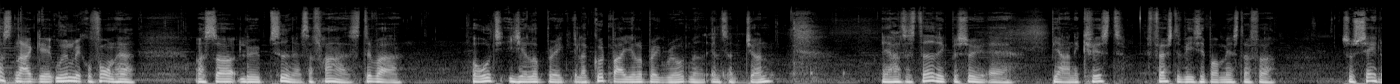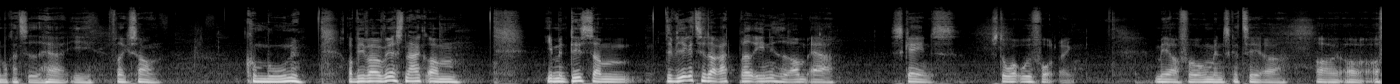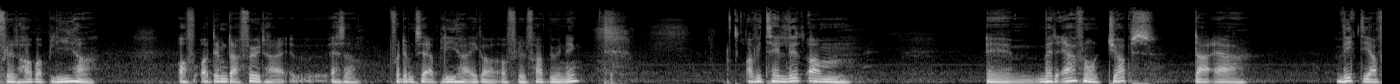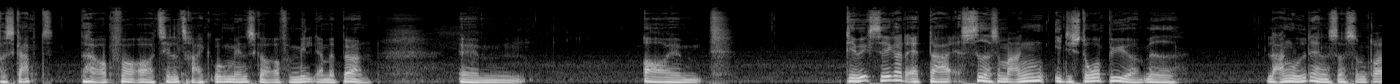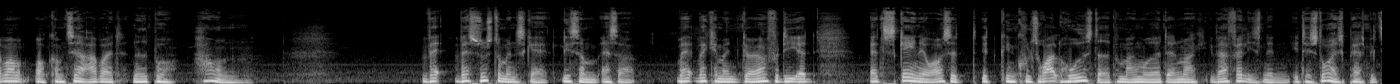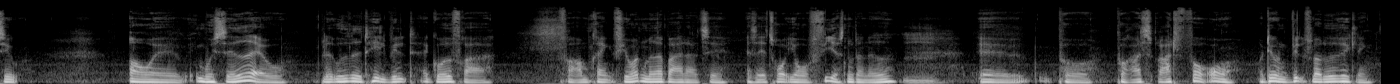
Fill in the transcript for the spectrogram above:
at snakke uden mikrofon her. Og så løb tiden altså fra os. Det var Old Yellow Brick, eller Goodbye Yellow Brick Road med Elton John. Jeg har altså stadigvæk besøg af Bjarne Kvist, første viceborgmester for Socialdemokratiet her i Frederikshavn Kommune. Og vi var jo ved at snakke om, jamen det som det virker til, at der er ret bred enighed om, er Skagens store udfordring med at få unge mennesker til at, at, at, at flytte op og blive her. Og, og dem, der er født her, øh, altså få dem til at blive her, ikke? Og, og flytte fra byen, ikke? Og vi talte lidt om, øh, hvad det er for nogle jobs, der er vigtige at få skabt heroppe for at tiltrække unge mennesker og familier med børn. Øhm, og øhm, det er jo ikke sikkert, at der sidder så mange i de store byer med lange uddannelser, som drømmer om at komme til at arbejde nede på havnen. Hvad, hvad synes du, man skal ligesom, altså, hvad, hvad kan man gøre? Fordi at, at Skagen er jo også et, et, en kulturel hovedstad på mange måder i Danmark, i hvert fald i sådan en, et historisk perspektiv. Og øh, museet er jo blevet udvidet helt vildt, er gået fra, fra omkring 14 medarbejdere til, altså jeg tror i over 80 nu dernede, mm. øh, på, på ret, ret få år. Og det er jo en vildt flot udvikling.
